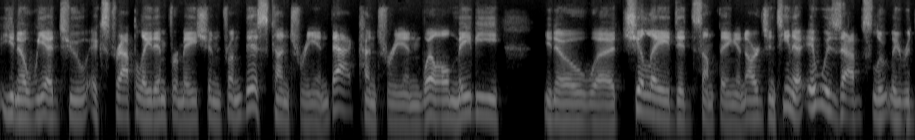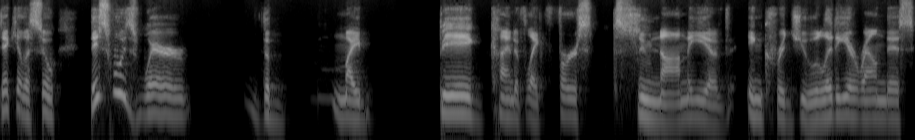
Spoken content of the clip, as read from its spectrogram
you know we had to extrapolate information from this country and that country and well maybe you know uh, chile did something in argentina it was absolutely ridiculous so this was where the my big kind of like first tsunami of incredulity around this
